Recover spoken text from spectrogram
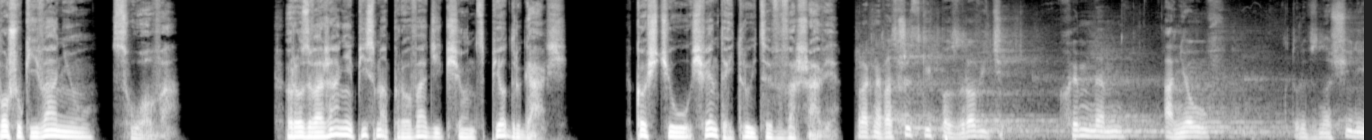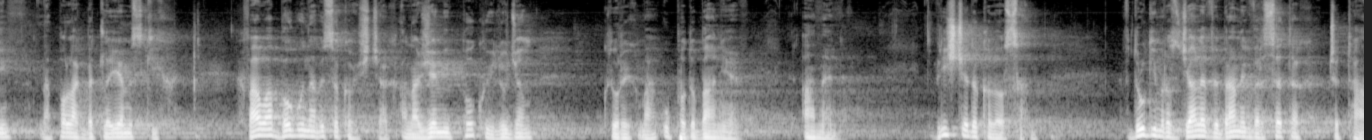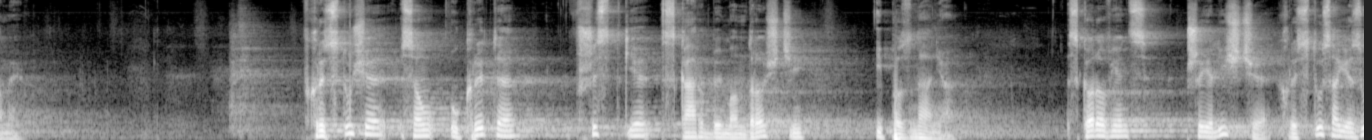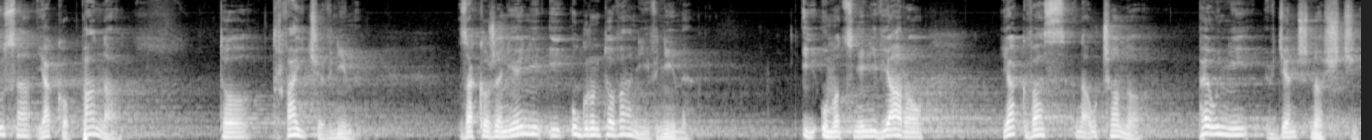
poszukiwaniu słowa. Rozważanie pisma prowadzi ksiądz Piotr Gaś, Kościół Świętej Trójcy w Warszawie. Pragnę Was wszystkich pozdrowić hymnem aniołów, który wznosili na polach betlejemskich. Chwała Bogu na wysokościach, a na ziemi pokój ludziom, których ma upodobanie. Amen. W liście do Kolosan, w drugim rozdziale, w wybranych wersetach czytamy. W Chrystusie są ukryte wszystkie skarby mądrości i poznania. Skoro więc przyjęliście Chrystusa Jezusa jako Pana, to trwajcie w Nim, zakorzenieni i ugruntowani w Nim i umocnieni wiarą, jak Was nauczono, pełni wdzięczności.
